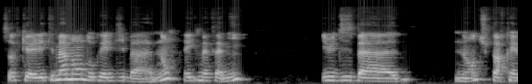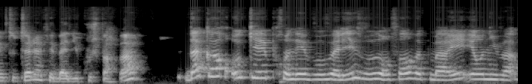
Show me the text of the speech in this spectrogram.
Sauf qu'elle était maman, donc elle dit, bah non, avec ma famille. Ils lui disent, bah non, tu pars quand même toute seule. Elle fait, bah du coup, je pars pas. D'accord, ok, prenez vos valises, vos enfants, votre mari, et on y va.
